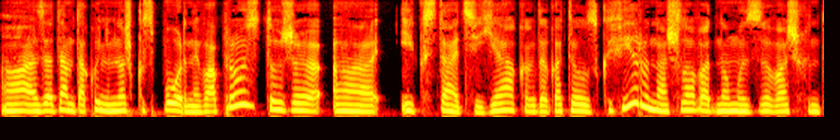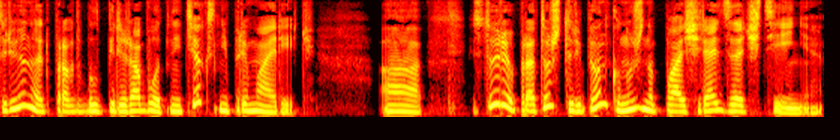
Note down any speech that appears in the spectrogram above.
задам такой немножко спорный вопрос тоже. А, и, кстати, я, когда готовилась к эфиру, нашла в одном из ваших интервью, но это, правда, был переработанный текст, не прямая речь, а, историю про то, что ребенку нужно поощрять за чтение.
